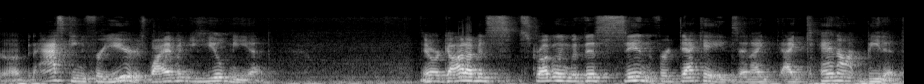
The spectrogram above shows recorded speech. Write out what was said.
I've been asking for years. Why haven't you healed me yet? You know, or God, I've been struggling with this sin for decades and I, I cannot beat it.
